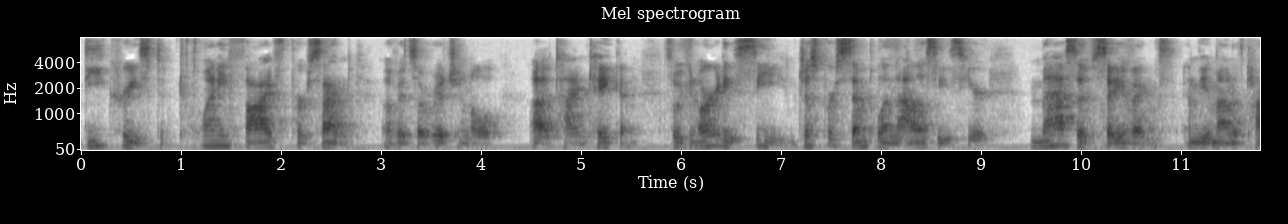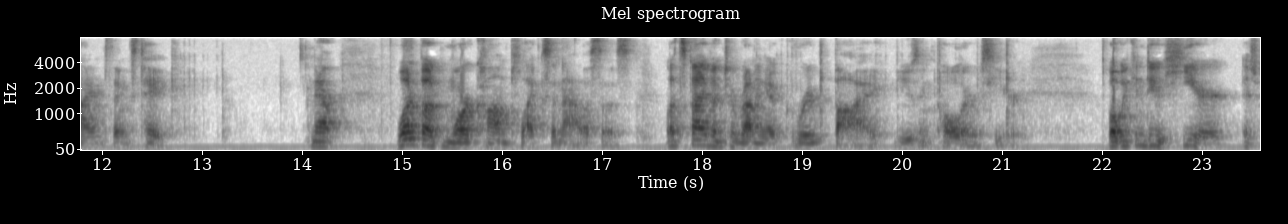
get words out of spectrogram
decreased to 25% of its original uh, time taken. So we can already see, just for simple analyses here, massive savings in the amount of time things take. Now, what about more complex analysis? Let's dive into running a group by using polars here. What we can do here is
